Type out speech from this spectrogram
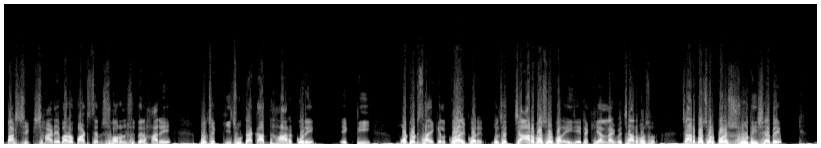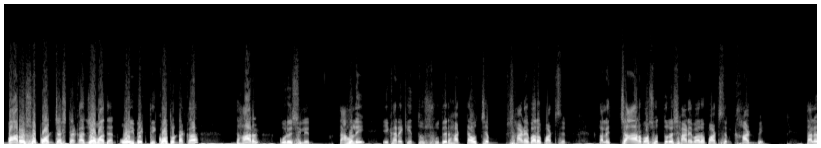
বার্ষিক সাড়ে বারো পার্সেন্ট সরল সুদের হারে বলছে কিছু টাকা ধার করে একটি মোটর সাইকেল ক্রয় করেন। বলছে চার বছর পর, এই যে এটা খেয়াল রাখবে, চার বছর। চার বছর পর সুদ হিসাবে বারোশো পঞ্চাশ টাকা জমা দেন। ওই ব্যক্তি কত টাকা ধার করেছিলেন? তাহলে এখানে কিন্তু সুদের হারটা হচ্ছে সাড়ে বারো পার্সেন্ট তাহলে চার বছর ধরে সাড়ে বারো পার্সেন্ট খাটবে। তাহলে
